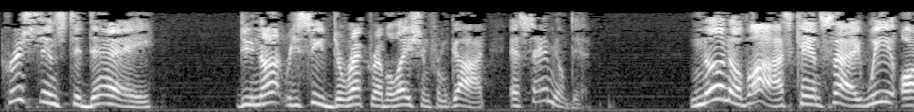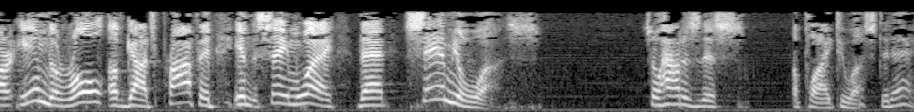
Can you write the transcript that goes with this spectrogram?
Christians today do not receive direct revelation from God as Samuel did. None of us can say we are in the role of God's prophet in the same way that Samuel was. So, how does this apply to us today?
